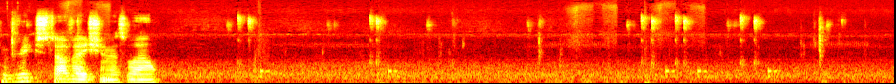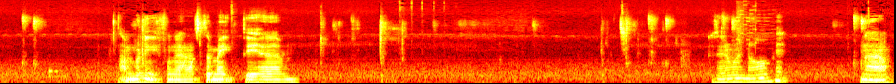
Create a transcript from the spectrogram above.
We've reached starvation as well. I'm wondering if I'm going to have to make the... Um... Is anyone in orbit? No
